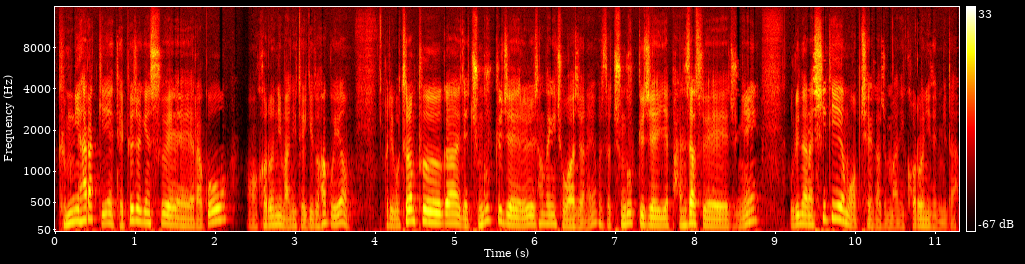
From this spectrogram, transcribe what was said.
금리 하락기에 대표적인 수혜라고 어, 거론이 많이 되기도 하고요. 그리고 트럼프가 이제 중국 규제를 상당히 좋아하잖아요. 그래서 중국 규제의 반사 수혜 중에 우리나라 CDM 업체가 좀 많이 거론이 됩니다.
